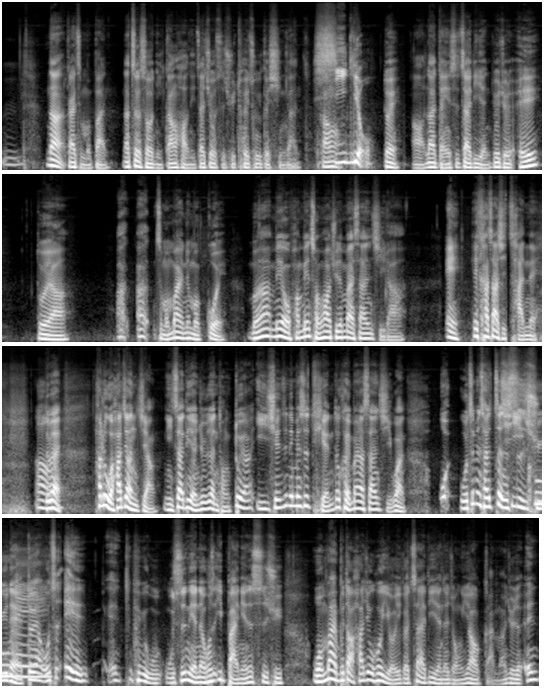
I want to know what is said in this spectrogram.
嗯，那该怎么办？那这时候你刚好你在旧市区推出一个新案，稀有对啊，那等于是在地人就觉得，哎，对啊，啊啊，怎么卖那么贵？没啊，没有，旁边从化区都卖三十几啦。哎，那咔嚓是残呢，对不对？他如果他这样讲，你在地人就认同，对啊，以前在那边是田，都可以卖到三十几万，我我这边才正市区呢，对啊，我这哎哎五五十年的或者一百年的市区，我卖不到，他就会有一个在地人的荣耀感嘛，就是哎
